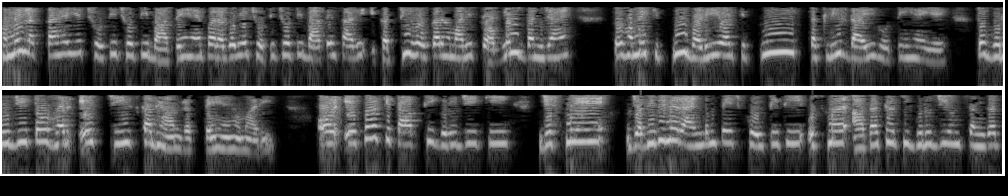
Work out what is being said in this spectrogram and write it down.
हमें लगता है ये छोटी छोटी बातें हैं, पर अगर ये छोटी छोटी बातें सारी इकट्ठी होकर हमारी प्रॉब्लम्स बन जाएँ तो हमें कितनी बड़ी और कितनी तकलीफदायी होती हैं ये। तो गुरुजी तो हर एक चीज़ का ध्यान रखते हैं हमारी। और एक और किताब थी गुरुजी की, जिसमें जब भी मैं रैंडम पेज खोलती थी, उसमें आता था कि गुरुजी उन संगत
